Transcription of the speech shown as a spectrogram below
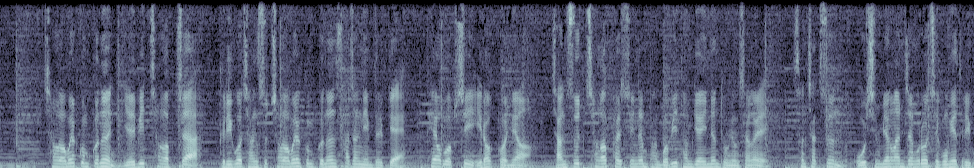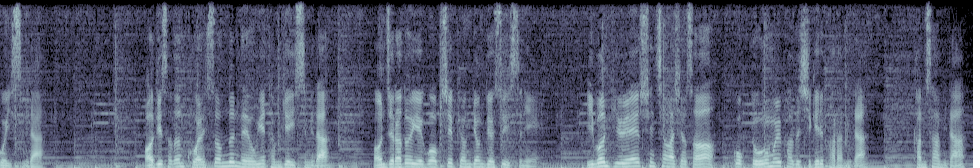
창업을 꿈꾸는 예비 창업자 그리고 장수 창업을 꿈꾸는 사장님들께 폐업 없이 1억 벌며 장수 창업할 수 있는 방법이 담겨 있는 동영상을 선착순 50명 한 장으로 제공해 드리고 있습니다. 어디서든 구할 수 없는 내용이 담겨 있습니다. 언제라도 예고 없이 변경될 수 있으니 이번 기회에 신청하셔서 꼭 도움을 받으시길 바랍니다. 감사합니다.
